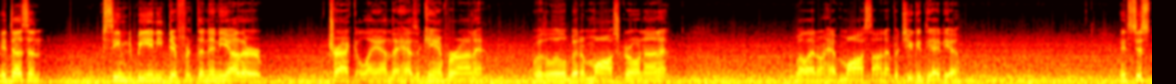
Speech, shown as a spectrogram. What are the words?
it doesn't seem to be any different than any other track of land that has a camper on it with a little bit of moss growing on it. Well, I don't have moss on it, but you get the idea. It's just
